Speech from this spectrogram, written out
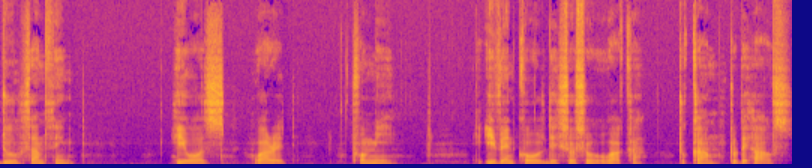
do something. He was worried for me. He even called the social worker to come to the house.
